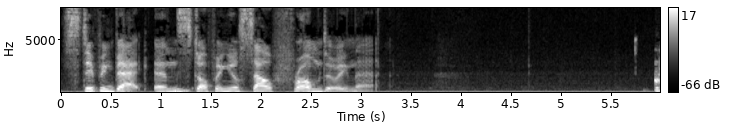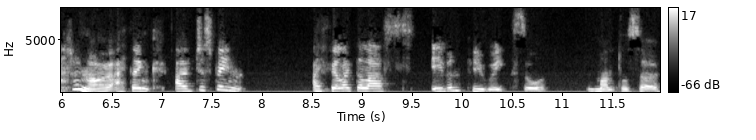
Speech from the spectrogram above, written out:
stepping back and stopping yourself from doing that? I don't know. I think I've just been. I feel like the last even few weeks or month or so,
